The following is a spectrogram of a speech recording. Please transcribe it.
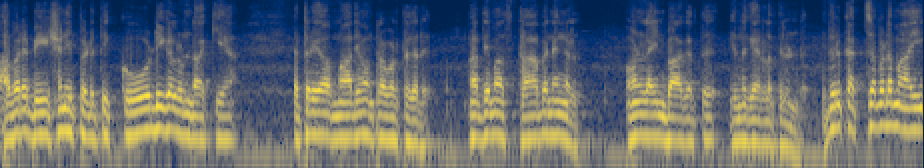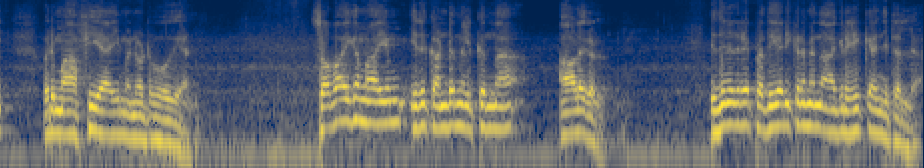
അവരെ ഭീഷണിപ്പെടുത്തി കോടികൾ ഉണ്ടാക്കിയ എത്രയോ മാധ്യമ പ്രവർത്തകർ മാധ്യമ സ്ഥാപനങ്ങൾ ഓൺലൈൻ ഭാഗത്ത് ഇന്ന് കേരളത്തിലുണ്ട്. ഇതൊരു കച്ചവടമായി ഒരു മാഫിയായി മുന്നോട്ട് പോവുകയാണ്. സ്വാഭാവികമായും ഇത് കണ്ടു നിൽക്കുന്ന ആളുകൾ ഇതിനെതിരെ പ്രതികരിക്കണമെന്ന് ആഗ്രഹിക്കഴിഞ്ഞിട്ടല്ല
